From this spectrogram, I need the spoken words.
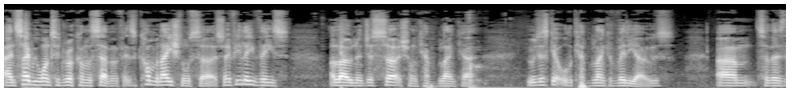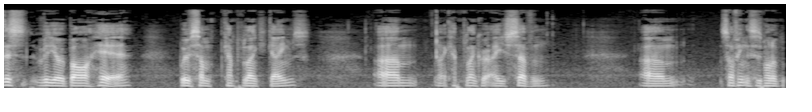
and say we wanted Rook on the seventh. It's a combinational search. So if you leave these alone and just search on Capablanca, you will just get all the Capablanca videos. Um, so there's this video bar here with some Capablanca games. Um, like Capablanca at age seven. Um, so I think this is one of.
